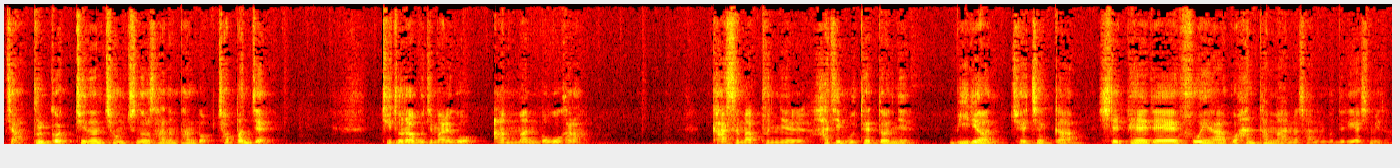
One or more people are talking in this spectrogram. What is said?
자, 불꽃 튀는 청춘으로 사는 방법. 첫 번째. 뒤돌아보지 말고 앞만 보고 가라. 가슴 아픈 일, 하지 못했던 일, 미련, 죄책감, 실패에 대해 후회하고 한탄만 하며 사는 분들이 계십니다.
